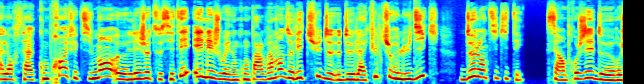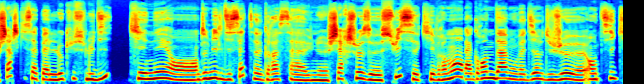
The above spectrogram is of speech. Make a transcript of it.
Alors ça comprend effectivement euh, les jeux de société et les jouets. Donc on parle vraiment de l'étude de la culture ludique de l'Antiquité. C'est un projet de recherche qui s'appelle Locus Ludi, qui est né en 2017 grâce à une chercheuse suisse qui est vraiment la grande dame, on va dire, du jeu euh, antique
